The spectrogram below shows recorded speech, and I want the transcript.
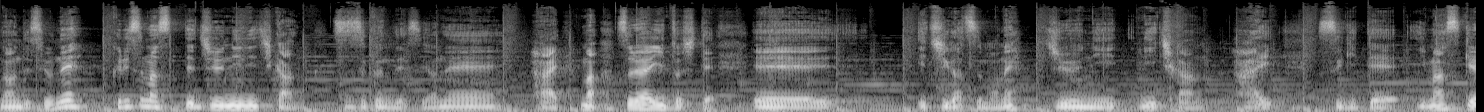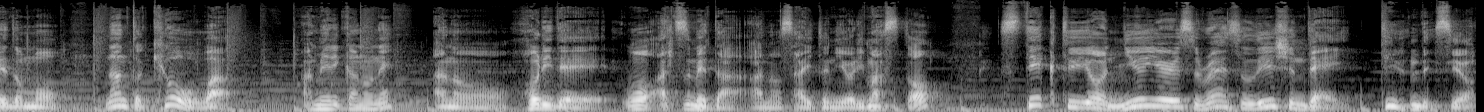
なんですよね。クリスマスって12日間続くんですよね。はい。まあそれはいいとして、えー、1月もね12日間はい過ぎていますけれどもなんと今日はアメリカのねあのホリデーを集めたあのサイトによりますと Stick to your New Year's Resolution Day っていうんですよ。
